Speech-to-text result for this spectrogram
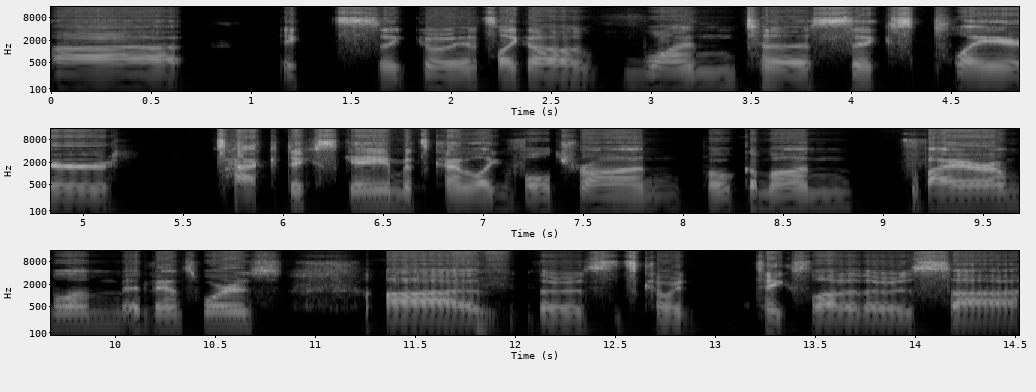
Uh, it's like a, it's like a one to six player tactics game. It's kind of like Voltron, Pokemon, Fire Emblem, Advance Wars. Uh, those it's kind of takes a lot of those uh,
